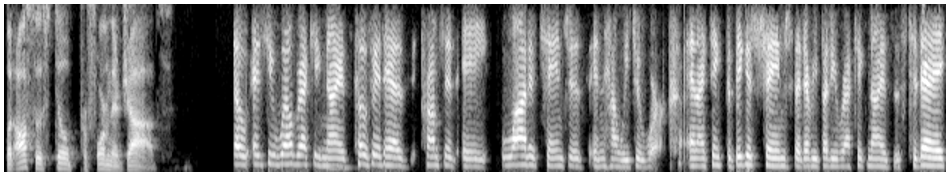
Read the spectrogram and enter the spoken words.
but also still perform their jobs? So, as you well recognize, COVID has prompted a lot of changes in how we do work. And I think the biggest change that everybody recognizes today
